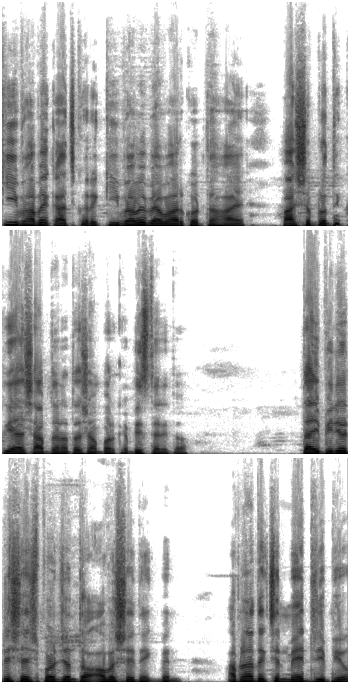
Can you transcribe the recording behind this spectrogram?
কীভাবে কাজ করে, কীভাবে ব্যবহার করতে হয়, পার্শ্ব প্রতিক্রিয়া সাবধানতা সম্পর্কে বিস্তারিত। তাই ভিডিওটি শেষ পর্যন্ত অবশ্যই দেখবেন। আপনারা দেখছেন মেড রিভিউ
